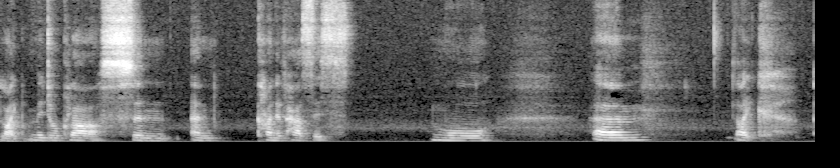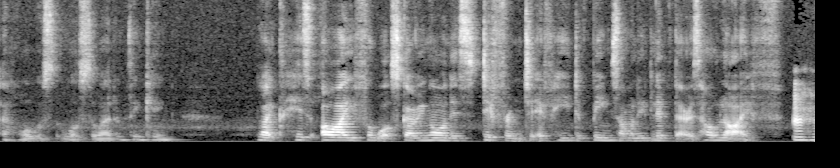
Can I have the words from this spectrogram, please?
like middle class and and kind of has this more um like what was what's the word I'm thinking like his eye for what's going on is different if he'd have been someone who'd lived there his whole life Mm-hmm.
